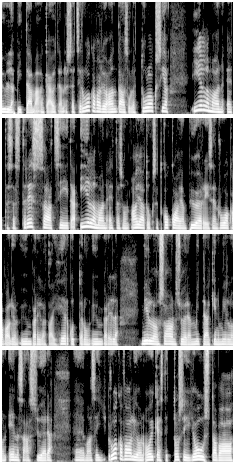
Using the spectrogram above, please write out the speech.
ylläpitämään käytännössä. Että se ruokavalio antaa sulle tuloksia ilman, että sä stressaat siitä, ilman, että sun ajatukset koko ajan pyörii sen ruokavalion ympärillä tai herkuttelun ympärillä, milloin saan syödä mitäkin, milloin en saa syödä, vaan se ruokavalio on oikeasti tosi joustavaa,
